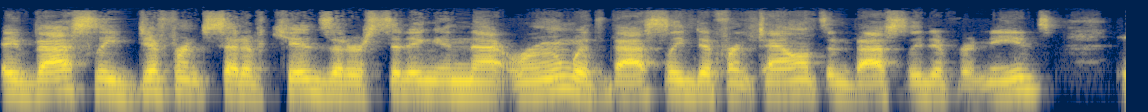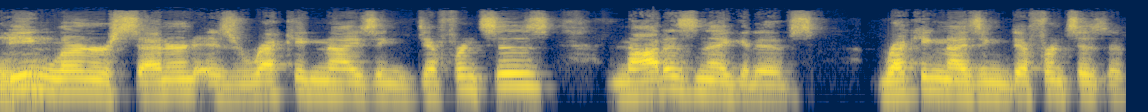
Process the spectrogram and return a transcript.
a vastly different set of kids that are sitting in that room with vastly different talents and vastly different needs? Mm-hmm. Being learner centered is recognizing differences, not as negatives, recognizing differences as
